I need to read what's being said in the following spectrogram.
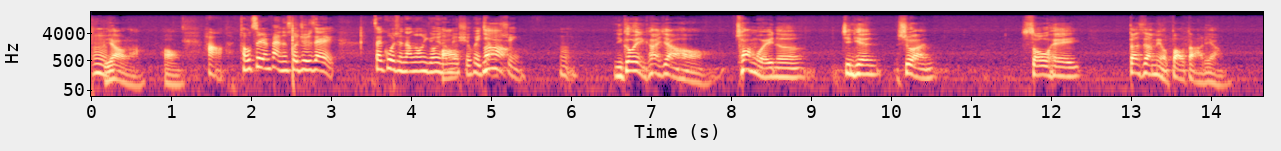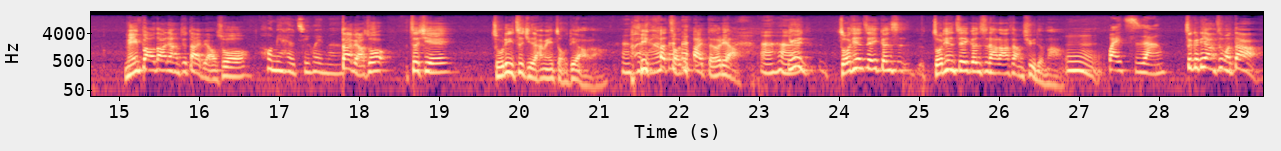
嗯，不要啦。好，好，投资人犯的错就是在。在过程当中，永远都没有学会教训。嗯，你各位，你看一下哈，创维呢，今天虽然收黑，但是它没有爆大量，没爆大量就代表说后面还有机会吗？代表说这些主力自己还没走掉了，因为他走掉还得了？因为昨天这一根是昨天这一根是他拉上去的嘛？嗯，外资啊，这个量这么大。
